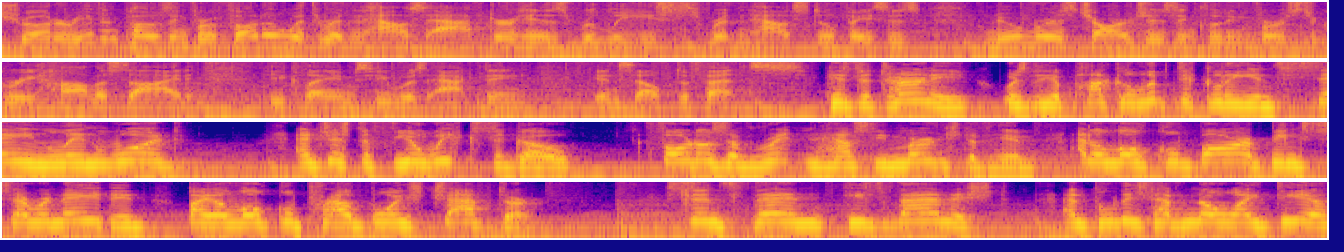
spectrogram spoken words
Schroder even posing for a photo with Rittenhouse after his release. Rittenhouse still faces numerous charges, including first degree homicide. He claims he was acting in self defense. His attorney was the apocalyptically insane Lin Wood. And just a few weeks ago, photos of Rittenhouse emerged of him at a local bar being serenaded by a local Proud Boys chapter. Since then, he's vanished, and police have no idea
